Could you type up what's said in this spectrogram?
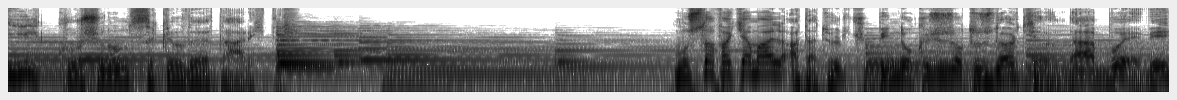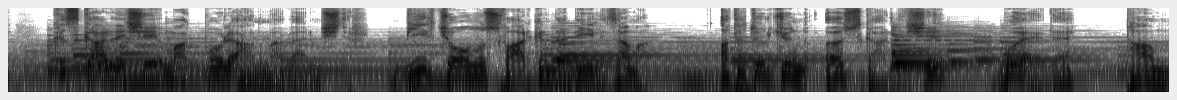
ilk kurşunun sıkıldığı tarihtir. Mustafa Kemal Atatürk 1934 yılında bu evi kız kardeşi Makbule Hanım'a vermiştir. Birçoğumuz farkında değiliz ama Atatürk'ün öz kardeşi bu evde tam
